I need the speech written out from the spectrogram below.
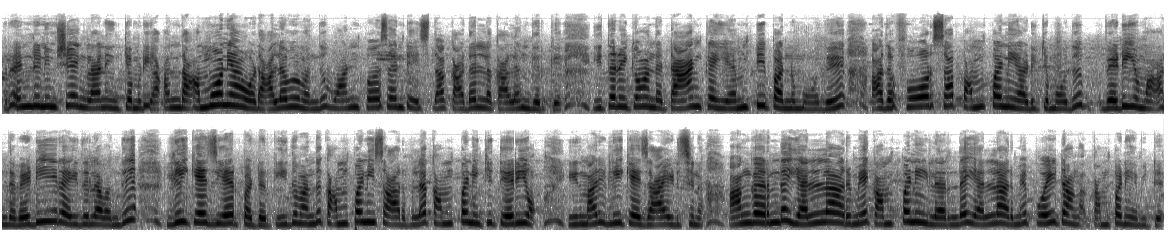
ரெண்டு நிமிஷம் எங்களால் நிற்க முடியும். அந்த அமோனியாவோட அளவு வந்து ஒன் பர்சன்டேஜ் தான் கடலில் கலந்துருக்கு. இத்தனைக்கும் அந்த டேங்கை எம்டி பண்ணும்போது அதை ஃபோர்ஸாக பம்ப் பண்ணி அடிக்கும் போது வெடியுமா? அந்த வெடியிற இதில் வந்து லீக்கேஜ் ஏற்பட்டிருக்கு. இது வந்து கம்பெனி சார்பில் கம்பெனிக்கு தெரியும். இது மாதிரி லீக்கேஜ் ஆயிடுச்சுன்னு. அங்கே இருந்த எல்லாருமே கம்பெனியில் இருந்த எல்லாருமே போயிட்டாங்க கம்பெனியை விட்டு.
